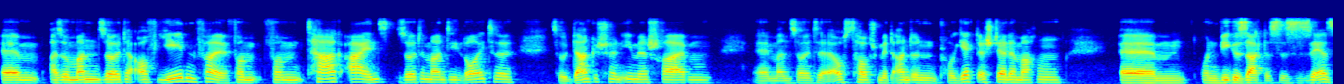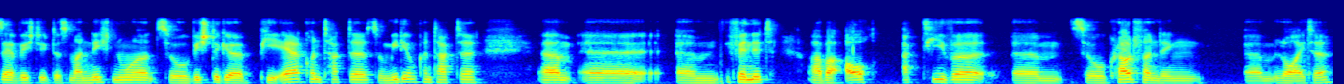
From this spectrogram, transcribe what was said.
ähm, also man sollte auf jeden Fall vom, vom Tag 1 sollte man die Leute so Dankeschön-E-Mail schreiben, äh, man sollte Austausch mit anderen Projekterstellern machen, ähm, und wie gesagt, es ist sehr, sehr wichtig, dass man nicht nur so wichtige PR-Kontakte, so Medium-Kontakte ähm, äh, ähm, findet, aber auch aktive ähm, so Crowdfunding-Leute.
